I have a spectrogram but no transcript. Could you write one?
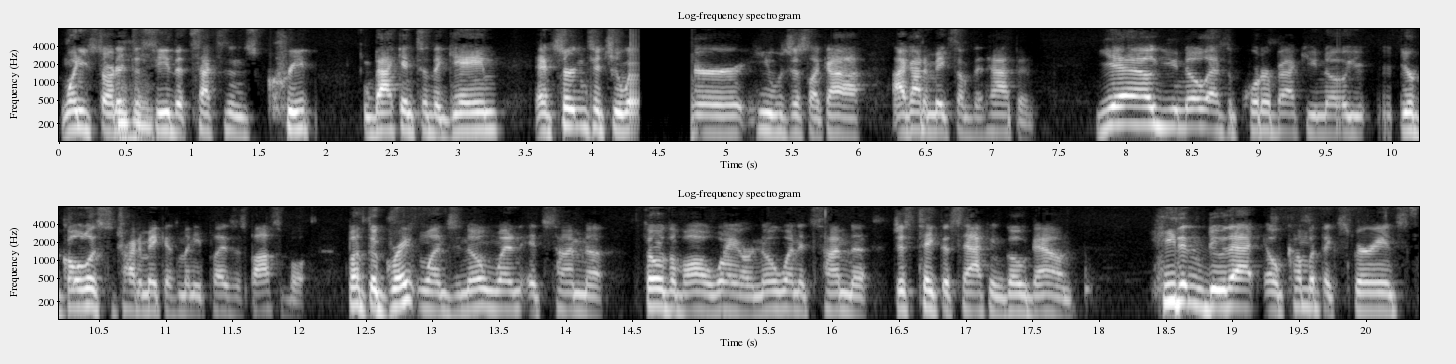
when you started mm-hmm. to see the Texans creep back into the game and certain situations where he was just like, ah, I got to make something happen. Yeah, you know, as a quarterback, you know your, your goal is to try to make as many plays as possible. But the great ones know when it's time to throw the ball away or know when it's time to just take the sack and go down. He didn't do that. It'll come with experience.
